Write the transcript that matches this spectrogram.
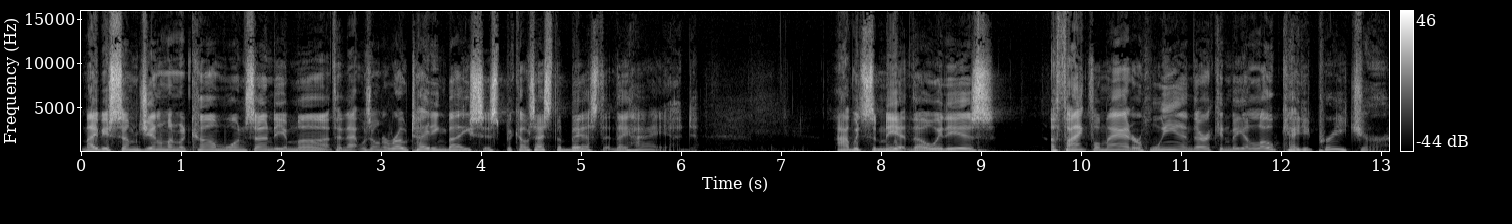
maybe some gentleman would come one Sunday a month, and that was on a rotating basis because that's the best that they had. I would submit, though, it is a thankful matter when there can be a located preacher,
